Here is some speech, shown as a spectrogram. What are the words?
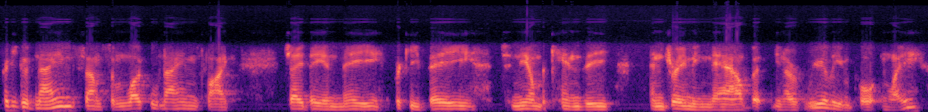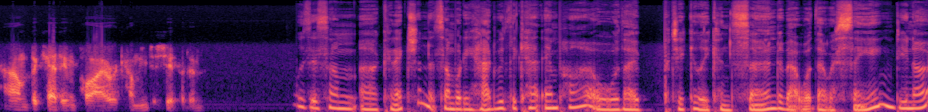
pretty good names, um, some local names like JB and me, Ricky B, to Neil McKenzie, and Dreaming Now. But, you know, really importantly, um, the Cat Empire are coming to Shepparton. Was there some uh, connection that somebody had with the Cat Empire, or were they particularly concerned about what they were seeing? Do you know?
